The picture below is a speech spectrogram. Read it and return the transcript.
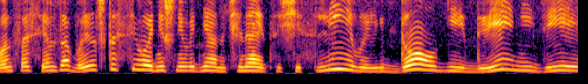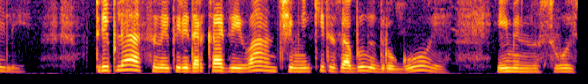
Он совсем забыл, что с сегодняшнего дня начинаются счастливые и долгие две недели. Приплясывая перед Аркадием Ивановичем, Никита забыл и другое, именно свой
